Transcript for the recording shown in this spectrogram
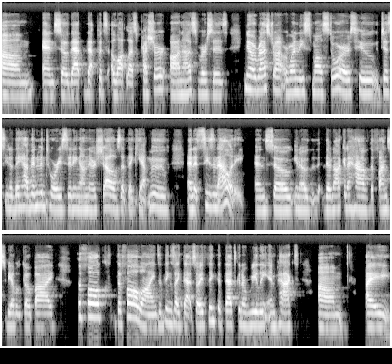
um, and so that that puts a lot less pressure on us versus you know a restaurant or one of these small stores who just you know they have inventory sitting on their shelves that they can't move and it's seasonality And so, you know, they're not going to have the funds to be able to go buy the fall the fall lines and things like that. So I think that that's going to really impact. Um, I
